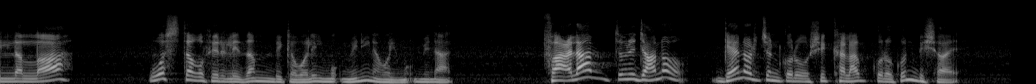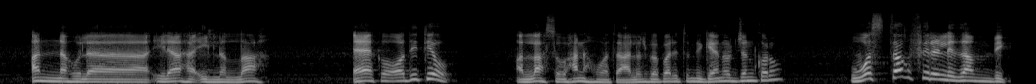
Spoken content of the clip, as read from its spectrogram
ইল্লাল্লাহ, ওয়াস্তাগফির লিযামবিকা ওয়ালিল মুমিনিনা মুমিনাত। ফালাম, তুমি জানো, জ্ঞান অর্জন করো, শিক্ষা লাভ করো, কোন বিষয়? আন্নাহু লা ইলাহা ইল্লাল্লাহ। এক অদ্বিতীয়, আল্লাহ সুবহানাহু ওয়া তাআলার ব্যাপারে তুমি জ্ঞান অর্জন করো। ওয়াস্তাগফির লিযামবিক,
